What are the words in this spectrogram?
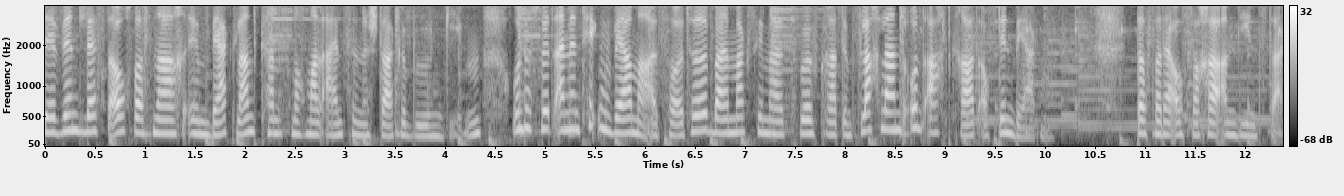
Der Wind lässt auch was nach. Im Bergland kann es nochmal einzelne starke Böen geben. Und es wird einen Ticken wärmer als heute bei maximal 12 Grad im Flachland und 8 Grad auf den Bergen. Das war der Aufwacher am Dienstag.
